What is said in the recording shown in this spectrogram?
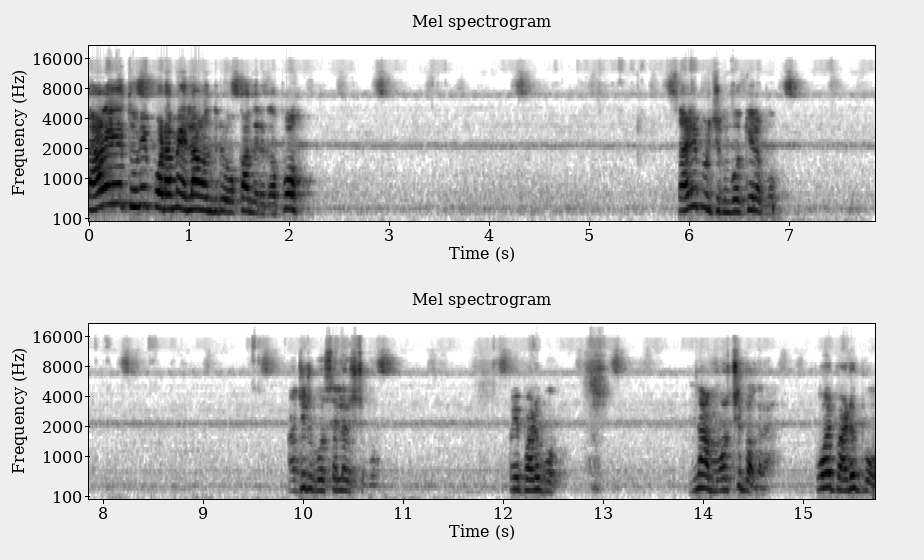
தலையில துணி போடாம எல்லாம் வந்துட்டு உட்காந்துருக்க போ. சளி பிடிச்சிக்கும் போ கீழே போ. வச்சுட்டு போ செல்ல வச்சுட்டு போ. போய் படு போ. என்ன முறைச்சி பார்க்குற போய் படு போ.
